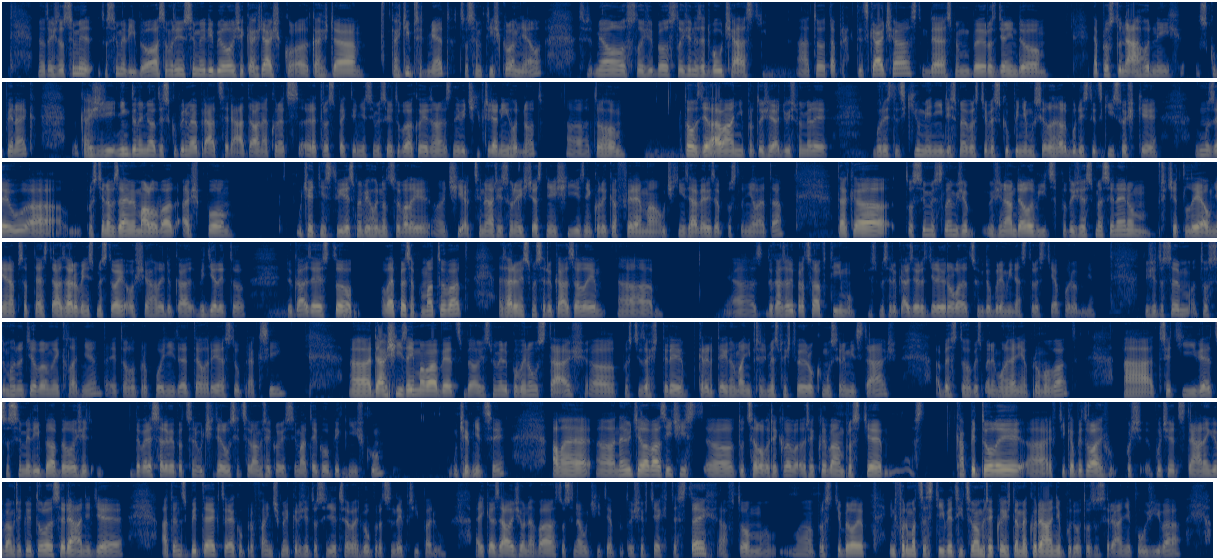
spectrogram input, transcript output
No takže to se mi, to se mi líbilo a samozřejmě se mi líbilo, že každá škola, každá, každý předmět, co jsem v té škole měl, měl byl složen ze dvou částí. A to ta praktická část, kde jsme byli rozděleni do naprosto náhodných skupinek. Každý, nikdo neměl ty skupinové práce rád, ale nakonec retrospektivně si myslím, že to byla jako jedna z největších přidaných hodnot toho, toho vzdělávání, protože ať už jsme měli buddhistické umění, když jsme prostě ve skupině museli hledat buddhistické sošky v muzeu a prostě navzájem malovat, až po účetnictví, kde jsme vyhodnocovali, čí akcionáři jsou nejšťastnější z několika firm a účetní závěry za poslední léta tak uh, to si myslím, že, že nám dalo víc, protože jsme si nejenom přečetli a uměli napsat test, ale zároveň jsme si to i ošahali, doká- viděli to, dokázali to lépe zapamatovat a zároveň jsme se dokázali uh, dokázali pracovat v týmu, že jsme si dokázali rozdělit role, co kdo bude mít na starosti a podobně. Takže to jsem, to jsem hodnotil velmi kladně, tady tohle propojení té teorie s tou praxí. Další zajímavá věc byla, že jsme měli povinnou stáž, prostě za čtyři kredity, jak normální předmět jsme čtyři roku museli mít stáž a bez toho bychom nemohli ani promovat. A třetí věc, co se mi líbila, bylo, že 99% učitelů sice vám řeklo, že si máte koupit knížku, učebnici, ale uh, nenutila vás jí číst tu celou. Řekli, řekli vám prostě kapitoly a v těch kapitolách poč, počet stránek, kde vám řekli, tohle se reálně děje a ten zbytek, to je jako pro fajnšmekr, že to se děje třeba ve 2% případů. A jaká záleží na vás, to se naučíte, protože v těch testech a v tom prostě bylo informace z těch věcí, co vám řekli, že tam jako reálně budou, to, co se reálně používá.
